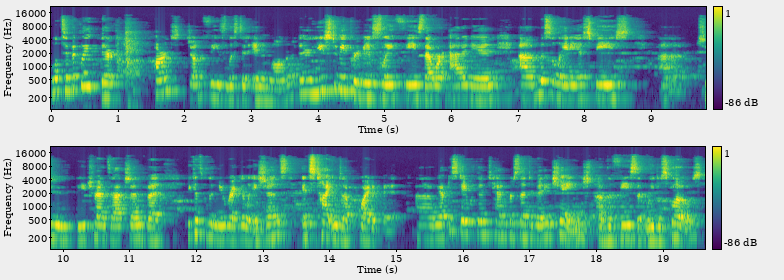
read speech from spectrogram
Well, typically there aren't junk fees listed any longer. There used to be previously fees that were added in, uh, miscellaneous fees uh, to the transaction, but because of the new regulations, it's tightened up quite a bit. uh, we have to stay within 10% of any change of the fees that we disclose,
